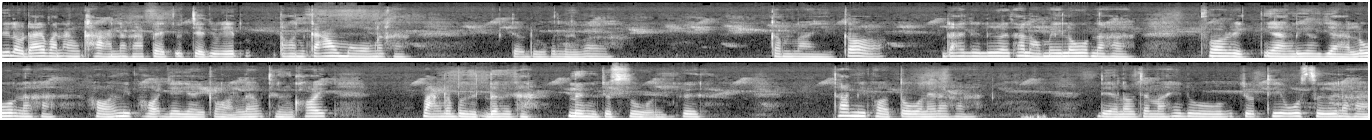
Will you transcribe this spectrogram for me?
ที่เราได้วันอังคารนะคะ 8.7 US ตอน 9 โมงนะคะ เดี๋ยวดูกันเลยว่ากำไรก็ ได้เรื่อยๆ ถ้าเราไม่โลภนะคะ Forex อย่างเดียวอย่าโลภนะคะ ขอให้มีพอร์ตใหญ่ ๆ ก่อนแล้วถึงค่อยวางระเบิดเลยค่ะ1.0คือ ถ้ามีพอร์ตโตแล้วนะคะ เดี๋ยวเราจะมาให้ดูจุดที่อู้ซื้อนะคะ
